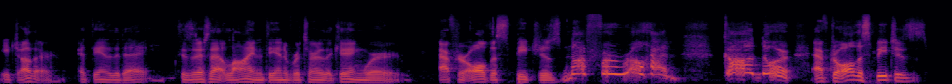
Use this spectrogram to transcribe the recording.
each other at the end of the day. Because there's that line at the end of Return of the King where after all the speeches, not for Rohan, Gondor. After all the speeches,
